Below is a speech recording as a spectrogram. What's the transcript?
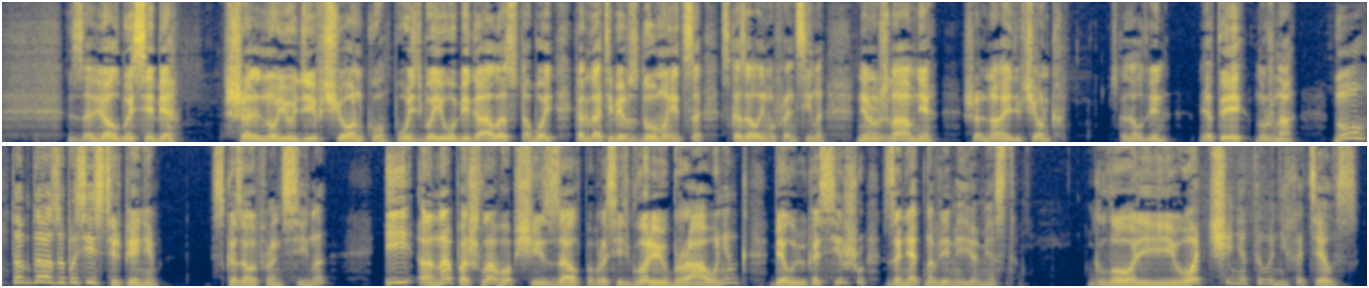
«Завел бы себе шальную девчонку, пусть бы и убегала с тобой, когда тебе вздумается», — сказала ему Франсина. «Не нужна мне шальная девчонка», — сказал Двейн. «Мне ты нужна». «Ну, тогда запасись терпением», — сказала Франсина, и она пошла в общий зал попросить Глорию Браунинг, белую кассиршу, занять на время ее место. Глории очень этого не хотелось.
